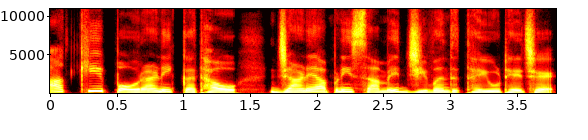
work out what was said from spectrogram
આખી પૌરાણિક કથાઓ જાણે આપણી સામે જીવંત થઈ ઉઠે છે.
